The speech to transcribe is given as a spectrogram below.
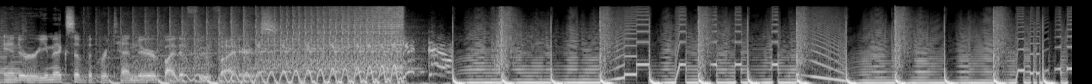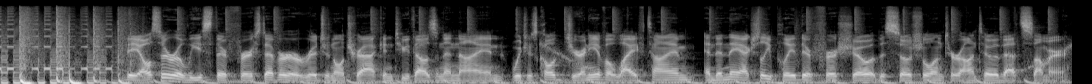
And a remix of The Pretender by the Foo Fighters. They also released their first ever original track in 2009, which is called Journey of a Lifetime, and then they actually played their first show at the Social in Toronto that summer.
